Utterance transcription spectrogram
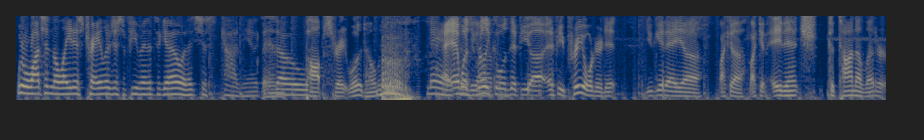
We were watching the latest trailer just a few minutes ago, and it's just God, man, it's so Pop straight wood, homie. man. and what's really awesome. cool is if you uh, if you pre-ordered it, you get a uh, like a like an eight inch katana letter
